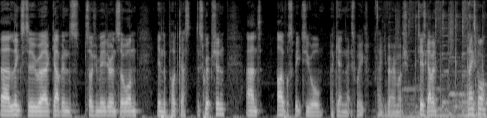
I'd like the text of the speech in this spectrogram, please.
uh, links to uh, Gavin's social media and so on in the podcast description. And I will speak to you all again next week. Thank you very much. Cheers, Gavin. Thanks, Paul.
